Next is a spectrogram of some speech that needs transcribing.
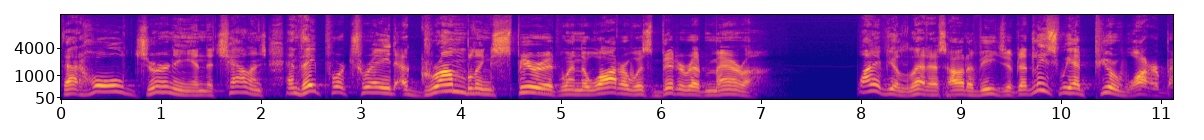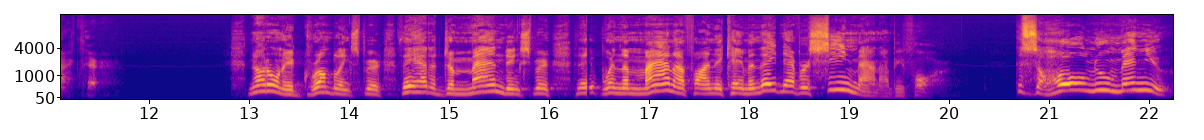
that whole journey and the challenge, and they portrayed a grumbling spirit when the water was bitter at Marah. Why have you let us out of Egypt? At least we had pure water back there. Not only a grumbling spirit, they had a demanding spirit. They, when the manna finally came, and they'd never seen manna before, this is a whole new menu.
